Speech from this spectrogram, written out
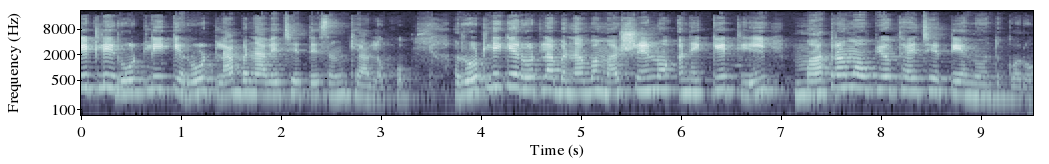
કેટલી રોટલી કે રોટલા બનાવે છે તે સંખ્યા લખો. રોટલી કે રોટલા બનાવવામાં શેનો અને કેટલી માત્રામાં ઉપયોગ થાય છે તે નોંધ કરો.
